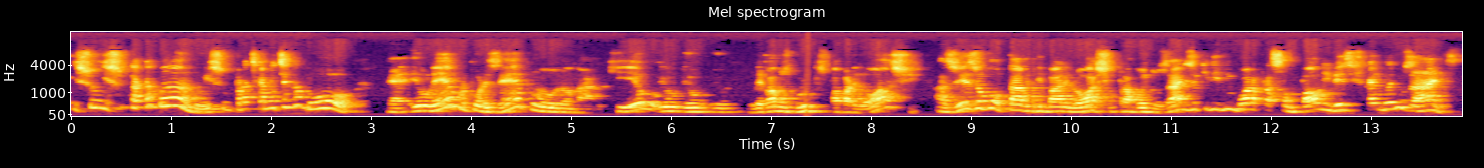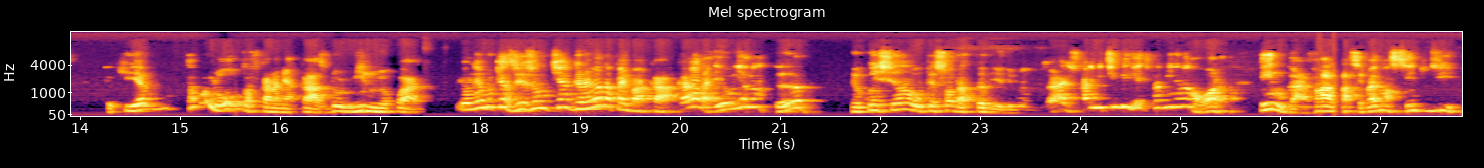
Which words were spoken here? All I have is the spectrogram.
Isso está acabando, isso praticamente acabou. É, eu lembro, por exemplo, Leonardo, que eu, eu, eu, eu levava os grupos para Bariloche, às vezes eu voltava de Bariloche para Buenos Aires, eu queria ir embora para São Paulo em vez de ficar em Buenos Aires. Eu queria, estava louco para ficar na minha casa, dormir no meu quarto. Eu lembro que às vezes eu não tinha grana para embarcar. Cara, eu ia na TAM, eu conhecia o pessoal da TAM de Buenos Aires, os caras metiam bilhete para mim na hora. Tem lugar, vai lá, você vai no assento de,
